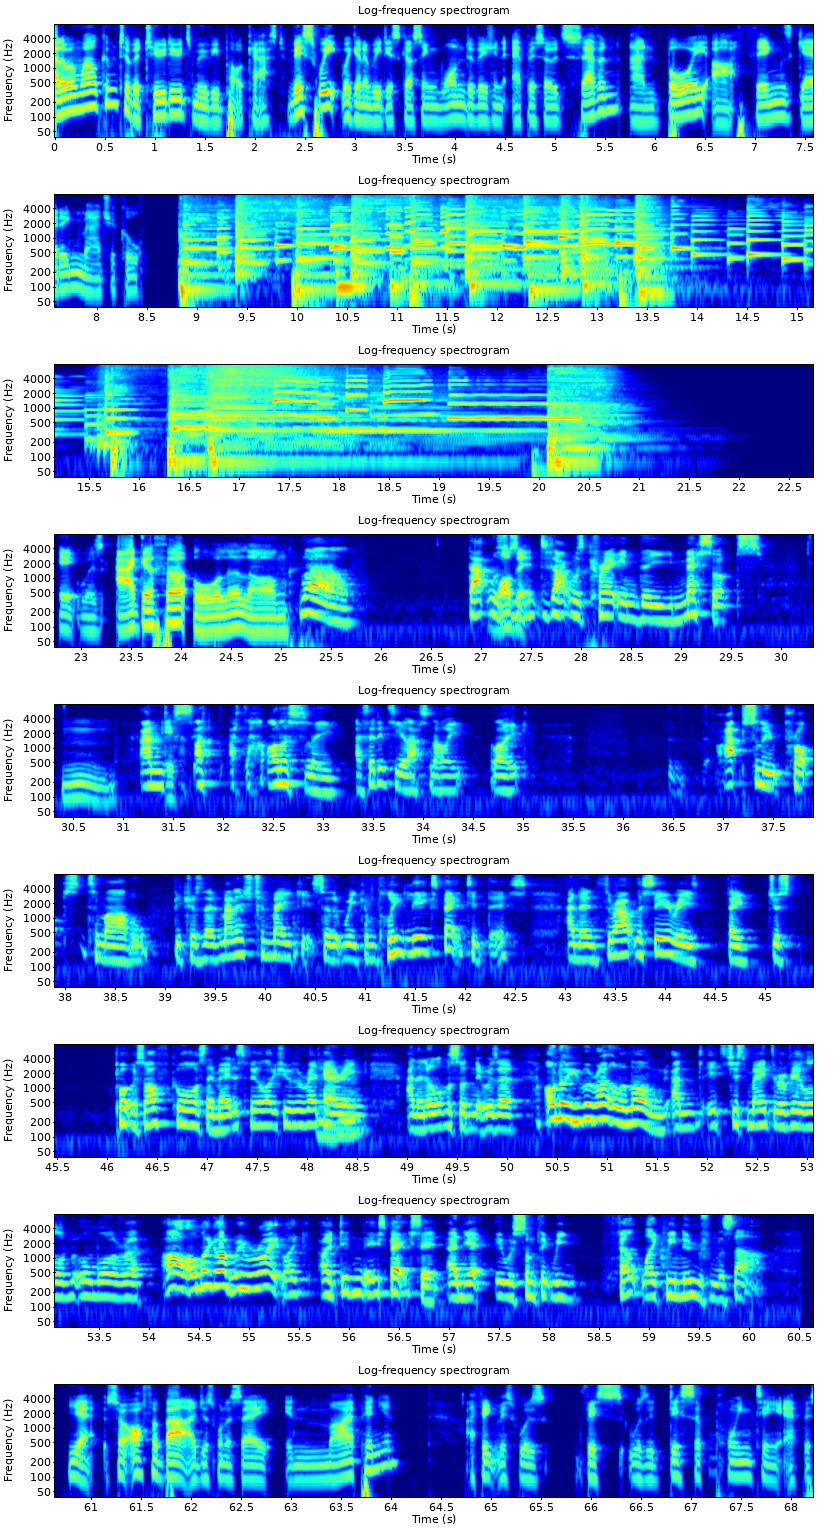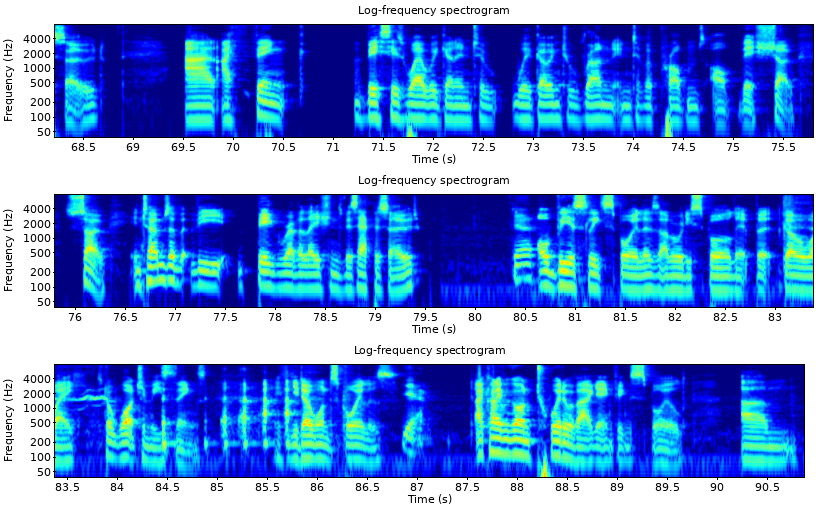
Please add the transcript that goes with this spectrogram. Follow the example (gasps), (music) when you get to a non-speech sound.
Hello and welcome to the Two Dudes Movie Podcast. This week we're going to be discussing WandaVision Episode 7, and boy, are things getting magical. It was Agatha all along. Well, that was, Was it? That was creating the mess ups. Hmm. And I, I, honestly, I said it to you last night. Like, absolute props to Marvel because they've managed to make it so that we completely expected this, and then throughout the series they just put us off course. They made us feel like she was a Mm-hmm. red herring, and then all of a sudden it was a oh no, you were right all along, and it's just made the reveal all, all more of a oh oh my god, we were right. Like I didn't expect it, and yet it was something we felt like we knew from the start. Yeah, so off the bat, I just want to say, in my opinion, I think this was this was a disappointing episode, and I think this is where we're going to we're going to run into the problems of this show. So, in terms of the big revelations of this episode, Yeah. obviously spoilers. I've already spoiled it, but go away. Stop watching these things if you don't want spoilers. Yeah. I can't even go on Twitter without getting things spoiled. Um,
